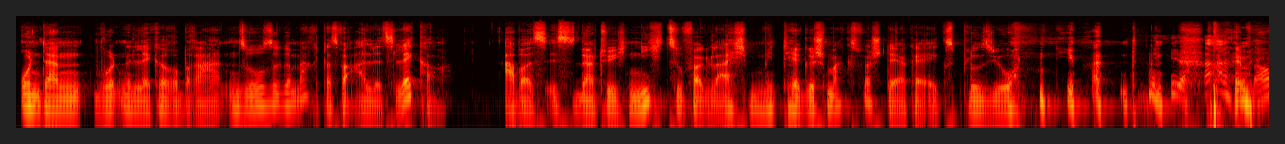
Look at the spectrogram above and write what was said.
Und dann wurde eine leckere Bratensoße gemacht. Das war alles lecker. Aber es ist natürlich nicht zu vergleichen mit der Geschmacksverstärker-Explosion, die man dann ja, beim genau.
